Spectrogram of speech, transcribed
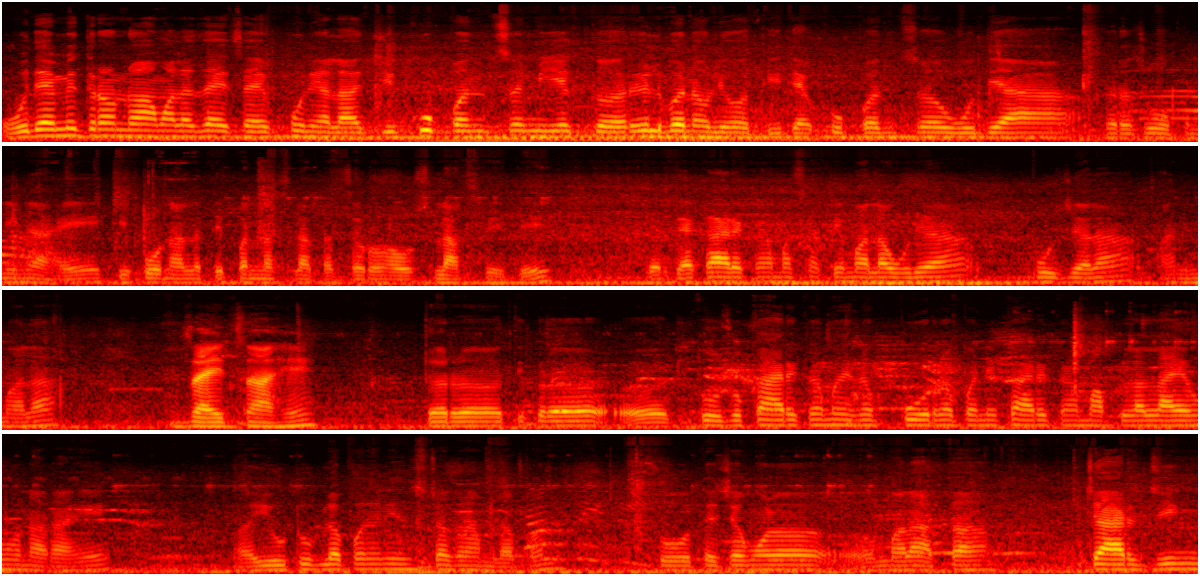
उद्या मित्रांनो आम्हाला जायचं आहे पुण्याला जी कुपनचं मी एक रील बनवली होती त्या कुपनचं उद्या खरंच ओपनिंग आहे की कोणाला ते पन्नास लाखाचं रो हाऊस लागते ते. तर त्या कार्यक्रमासाठी मला उद्या पूजाला आणि मला जायचं आहे. तर तिकडं तो जो कार्यक्रम आहे ना पूर्णपणे कार्यक्रम आपला लाईव्ह होणार आहे. यूट्यूबला पण आणि इंस्टाग्रामला पण. सो त्याच्यामुळं मला आता चार्जिंग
